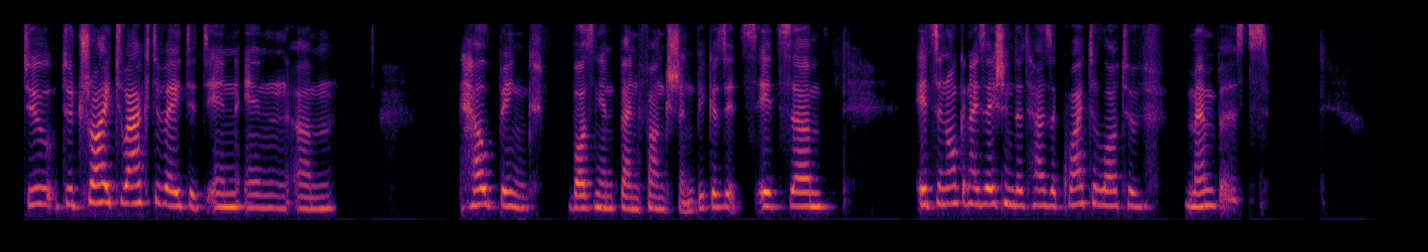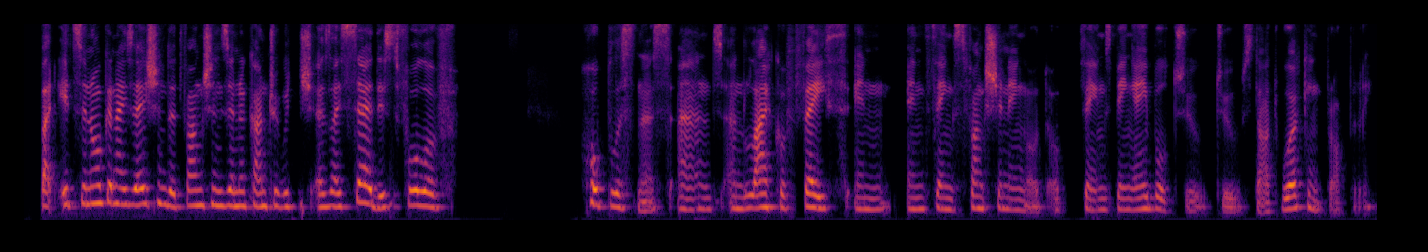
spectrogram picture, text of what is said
to to try to activate it in in um, helping Bosnian PEN function because it's it's um, it's an organization that has a quite a lot of members but it's an organization that functions in a country which as i said is full of hopelessness and and lack of faith in in things functioning or, or things being able to to start working properly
